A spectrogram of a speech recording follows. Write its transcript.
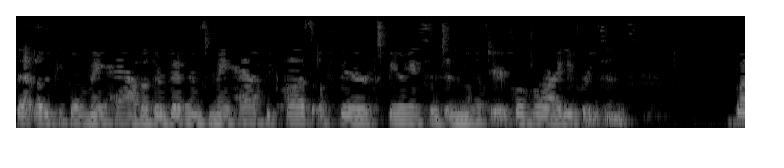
that other people may have, other veterans may have because of their experiences in the military for a variety of reasons. But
